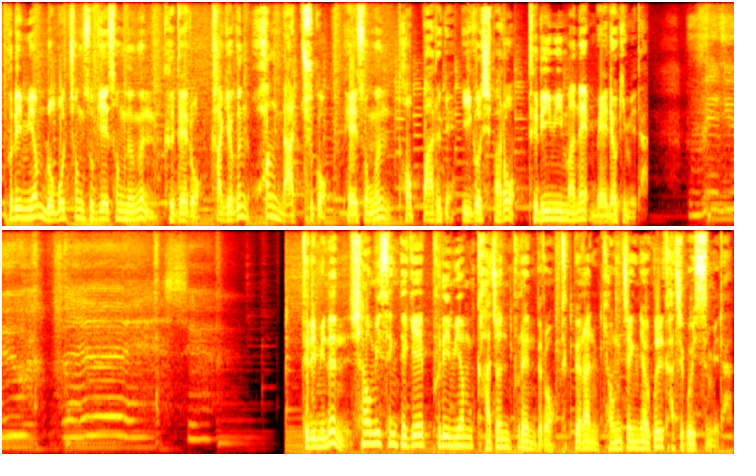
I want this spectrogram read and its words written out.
프리미엄 로봇 청소기의 성능은 그대로 가격은 확 낮추고 배송은 더 빠르게 이것이 바로 드림이만의 매력입니다. 드림이는 샤오미 생태계의 프리미엄 가전 브랜드로 특별한 경쟁력을 가지고 있습니다.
